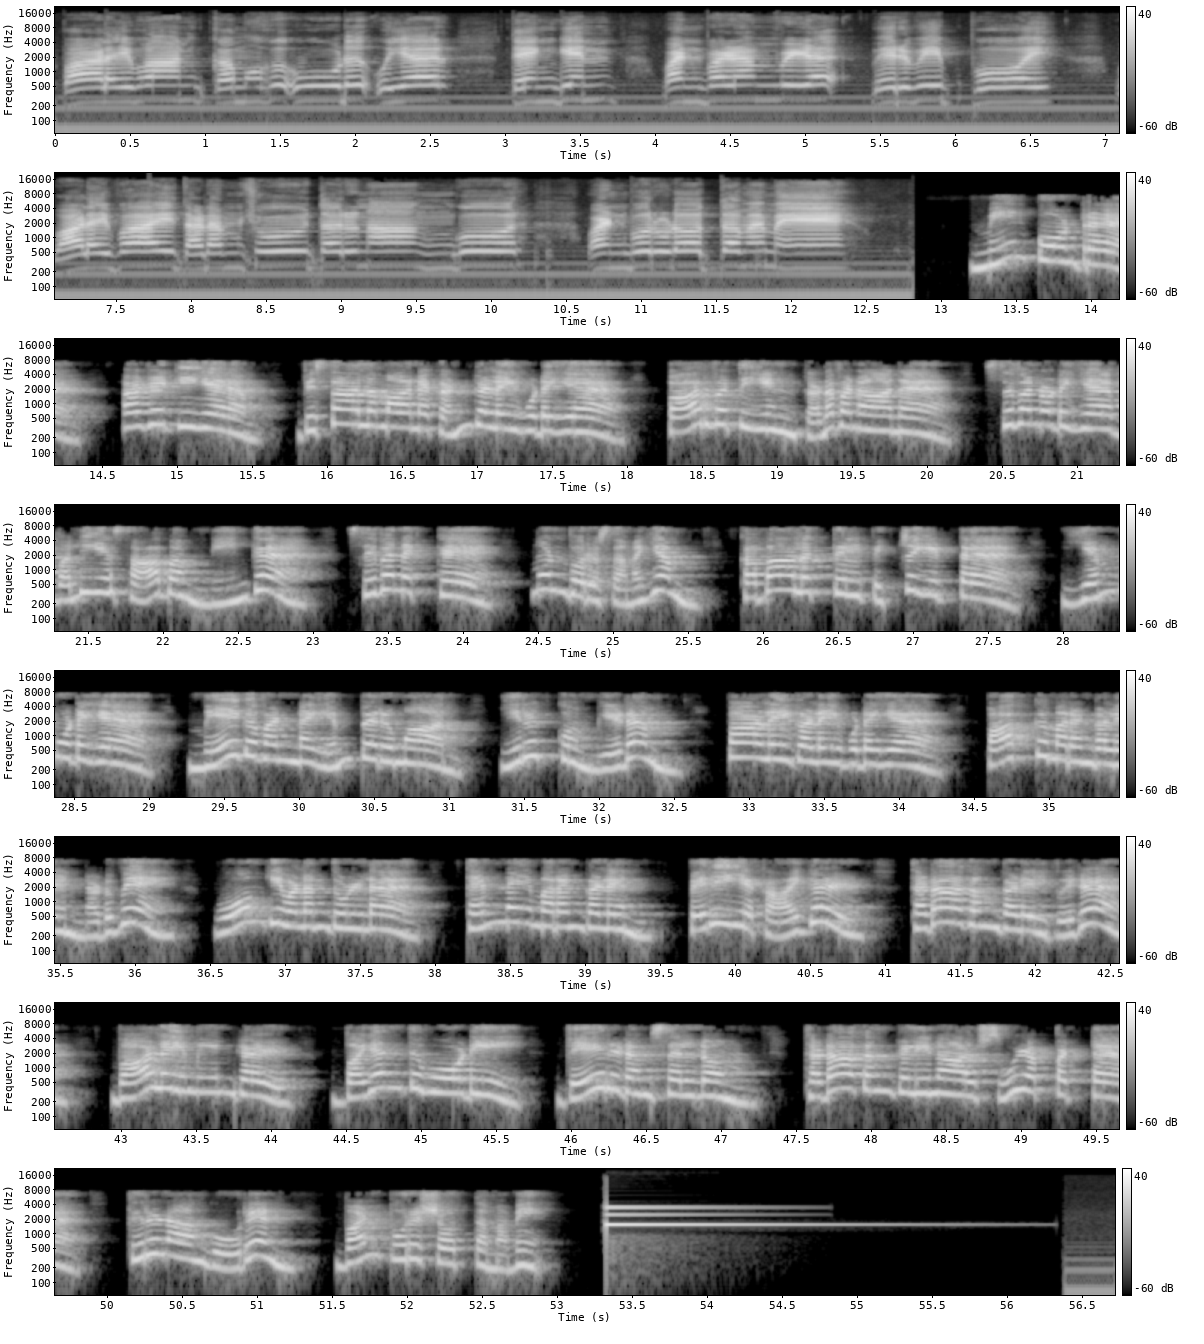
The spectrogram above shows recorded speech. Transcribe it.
பாளைவான் கமுகு ஊடு உயர் தெங்கின் வன்பழம் விழ வெறுவிப் போய். வாழைப்பாய் தடம் சூழ் தருணாங்கூர் வன்புருடோத்தமமே மீன் போன்ற அழகிய விசாலமான கண்களை உடைய பார்வதியின் கணவனான சிவனுடைய வலிய சாபம் நீங்க சிவனுக்கு முன்பொரு சமயம் கபாலத்தில் பிச்சையிட்ட எம்முடைய மேகவண்ண எம்பெருமான் இருக்கும் இடம் பாளைகளை உடைய பாக்கு மரங்களின் நடுவே ஓங்கி வளர்ந்துள்ள தென்னை மரங்களின் பெரிய காய்கள் தடாகங்களில் விழ வாழை மீன்கள் பயந்து ஓடி வேறிடம் செல்லும் தடாகங்களினால் சூழப்பட்ட திருநாங்கூரின் வன்புருஷோத்தமமே.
